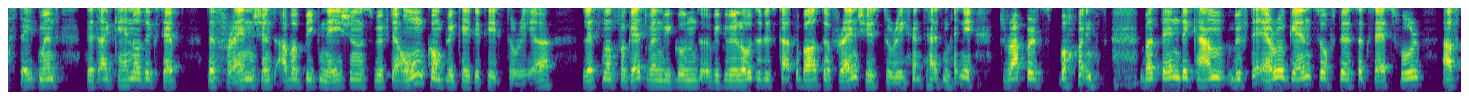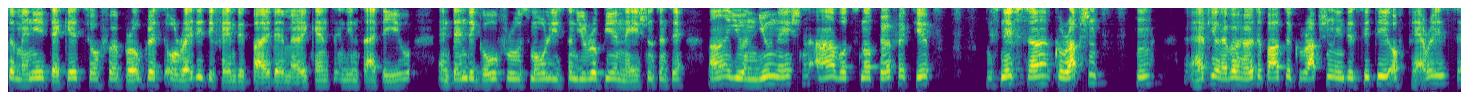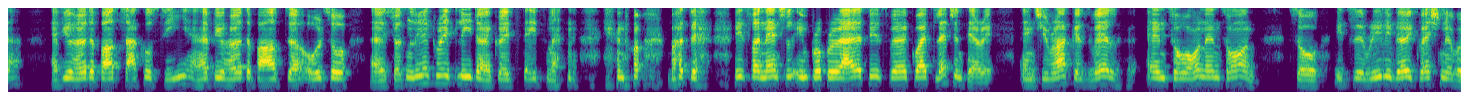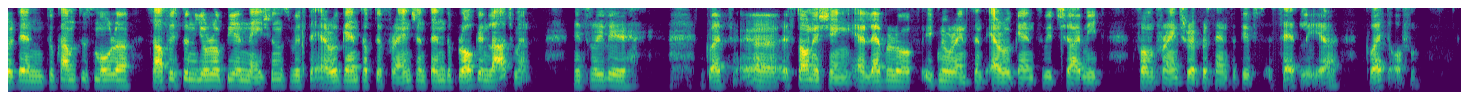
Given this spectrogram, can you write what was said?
statement that I cannot accept the French and other big nations with their own complicated history. Yeah? Let's not forget when we, go, we will also discuss about the French history and has many troubled points. But then they come with the arrogance of the successful after many decades of uh, progress already defended by the Americans and inside the EU. And then they go through small Eastern European nations and say, ah, you're a new nation. Ah, what's not perfect here? Sniffs, uh, corruption. Hmm? Have you ever heard about the corruption in the city of Paris? Yeah? Have you heard about Sarkozy? Have you heard about uh, also uh, certainly a great leader, a great statesman, you know, but uh, his financial improprieties were quite legendary, and Chirac as well, and so on and so on. So it's uh, really very questionable then to come to smaller southeastern European nations with the arrogance of the French and then the bloc enlargement. It's really quite uh, astonishing a level of ignorance and arrogance which I meet from French representatives, sadly, yeah, quite often.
